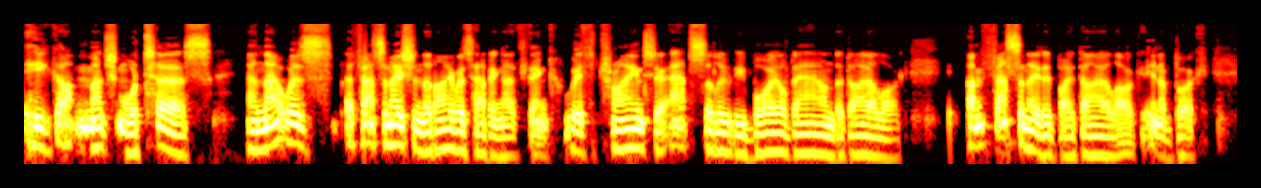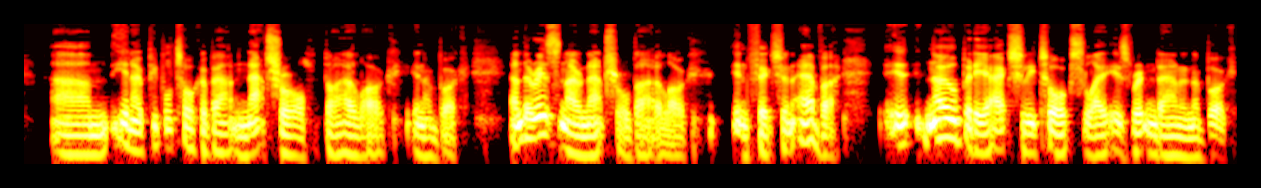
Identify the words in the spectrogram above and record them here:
he got much more terse. And that was a fascination that I was having, I think, with trying to absolutely boil down the dialogue. I'm fascinated by dialogue in a book. Um, you know, people talk about natural dialogue in a book, and there is no natural dialogue in fiction ever it, nobody actually talks like is written down in a book.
